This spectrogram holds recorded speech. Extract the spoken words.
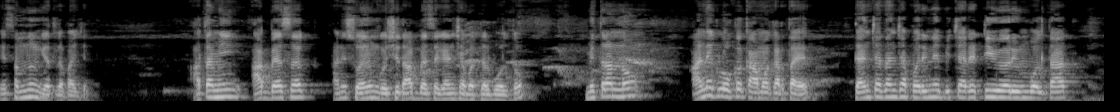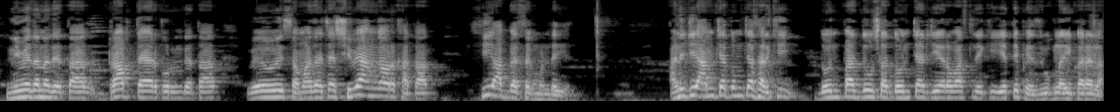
हे समजून घेतलं पाहिजे. आता मी अभ्यासक आणि स्वयंघोषित अभ्यासक यांच्याबद्दल बोलतो. मित्रांनो अनेक लोक कामं करतायत. त्यांच्या त्यांच्या परीने बिचारे टी व्हीवर येऊन बोलतात निवेदनं देतात ड्राफ्ट तयार करून देतात वेळोवेळी समाजाच्या शिव्या अंगावर खातात. ही अभ्यासक मंडळी आहे आणि जी आमच्या तुमच्यासारखी दोन पाच दिवसात दोन चार जी वाचले की येते फेसबुकलाही करायला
